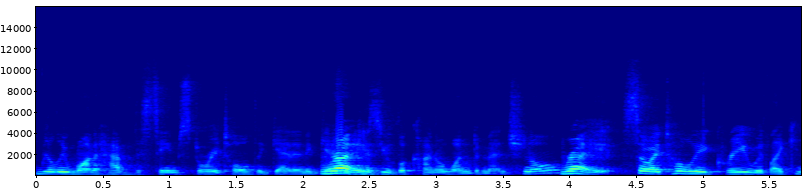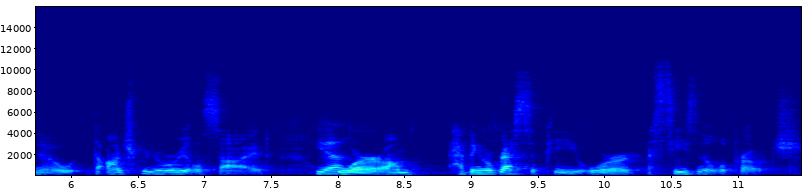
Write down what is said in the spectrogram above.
really want to have the same story told again and again Right. because you look kind of one dimensional. Right. So I totally agree with like you know the entrepreneurial side, Yeah. or um, having a recipe or a seasonal approach.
